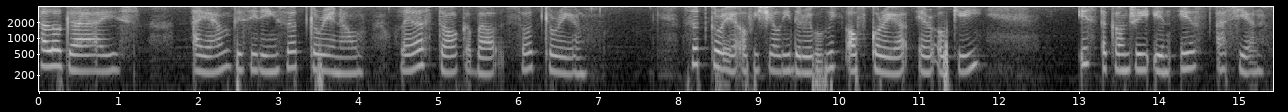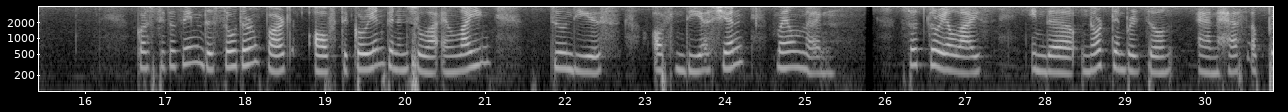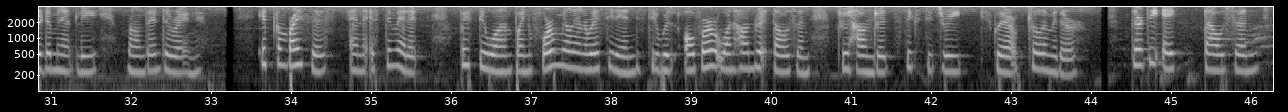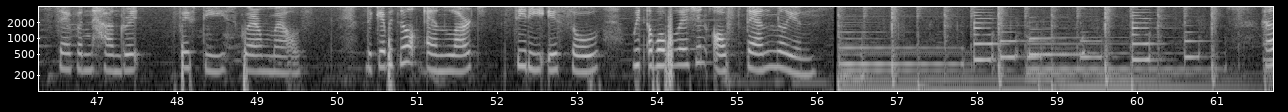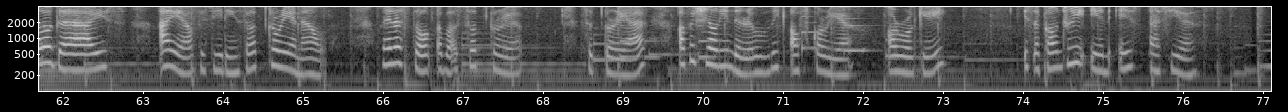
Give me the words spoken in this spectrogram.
Hello guys, I am visiting South Korea now. Let us talk about South Korea. South Korea, officially the Republic of Korea (ROK), is a country in East Asia, constituting the southern part of the Korean peninsula and lying to the east of the Asian mainland. South Korea lies in the North Temperate Zone and has a predominantly mountain terrain. It comprises an estimated 51.4 million residents distributed over 100,363 square kilometers, 38,750 square miles. The capital and largest city is Seoul, with a population of 10 million. Guys, I am visiting South Korea now. Let us talk about South Korea. South Korea, officially the Republic of Korea, or ROK, is a country in East Asia,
